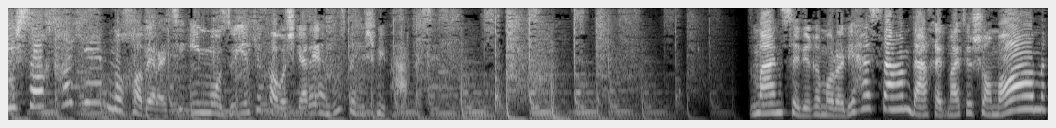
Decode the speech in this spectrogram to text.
زیرساخت های مخابراتی. این موضوعیه که کاوشگر امروز بهش می‌پردازه من صدیق مرادی هستم. در خدمت شمام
